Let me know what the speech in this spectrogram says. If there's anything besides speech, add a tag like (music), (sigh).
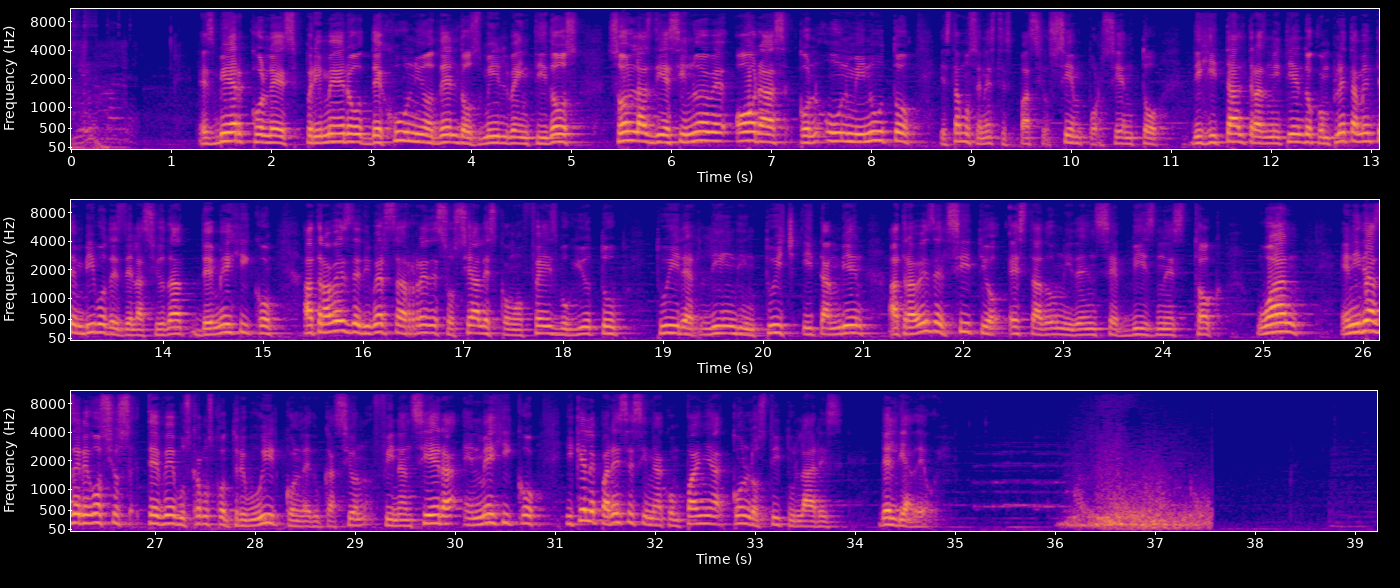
Es miércoles primero de junio del 2022. Son las 19 horas con un minuto y estamos en este espacio 100% digital, transmitiendo completamente en vivo desde la Ciudad de México a través de diversas redes sociales como Facebook, YouTube, Twitter, LinkedIn, Twitch y también a través del sitio estadounidense Business Talk One. En Ideas de Negocios TV buscamos contribuir con la educación financiera en México y qué le parece si me acompaña con los titulares del día de hoy.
